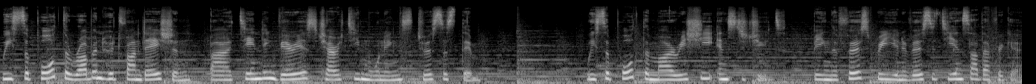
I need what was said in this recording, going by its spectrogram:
We support the Robin Hood Foundation by attending various charity mornings to assist them. We support the Maharishi Institute, being the first free university in South Africa.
